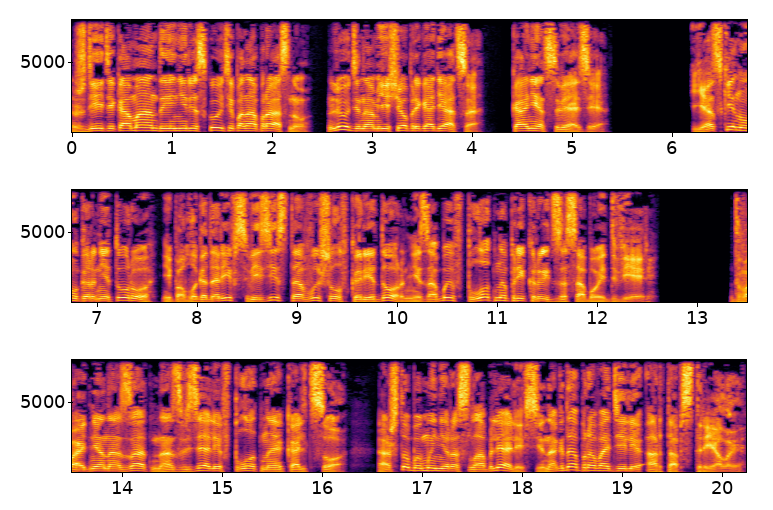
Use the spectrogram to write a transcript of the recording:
Ждите команды и не рискуйте понапрасну. Люди нам еще пригодятся. Конец связи. Я скинул гарнитуру и, поблагодарив связиста, вышел в коридор, не забыв плотно прикрыть за собой дверь. Два дня назад нас взяли в плотное кольцо, а чтобы мы не расслаблялись, иногда проводили артобстрелы.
